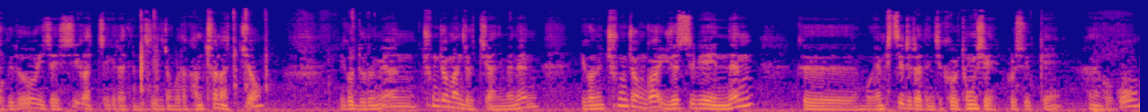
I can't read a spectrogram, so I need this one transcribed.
여기도 이제 C가찍이라든지 이런 거 다 감춰놨죠. 이거 누르면 충전만 될지 아니면은 이거는 충전과 USB에 있는 그 뭐 MP3라든지 그걸 동시에 볼 수 있게 하는 거고.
